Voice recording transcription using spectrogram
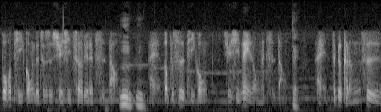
多提供的就是学习策略的指导，嗯嗯，哎，而不是提供学习内容的指导，对，哎，这个可能是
